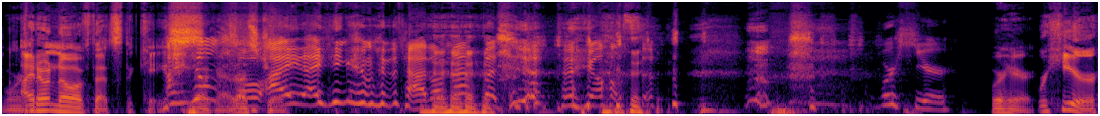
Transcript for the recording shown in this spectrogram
weren't. I don't know if that's the case. I case. don't Okay, know. that's true. I, I think I'm with Pat on that, but I also we're here. We're here. We're here.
